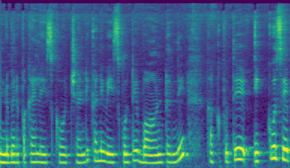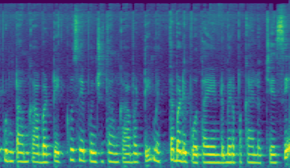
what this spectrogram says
ఎండుమిరపకాయలు వేసుకోవచ్చు అండి కానీ వేసుకుంటే బాగుంటుంది. కాకపోతే ఎక్కువసేపు ఉంటాం కాబట్టి ఎక్కువసేపు ఉంచుతాం కాబట్టి మెత్తబడిపోతాయి ఎండుమిరపకాయలు వచ్చేసి.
